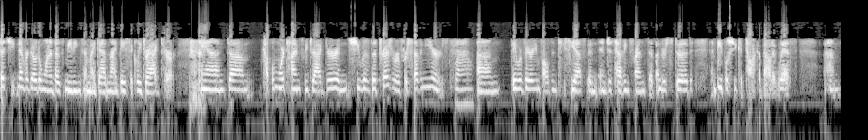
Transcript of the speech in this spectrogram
said she'd never go to one of those meetings, and my dad and I basically dragged her. and um, a couple more times we dragged her, and she was the treasurer for seven years. Wow. Um, they were very involved in TCF and, and just having friends that understood and people she could talk about it with. Um,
